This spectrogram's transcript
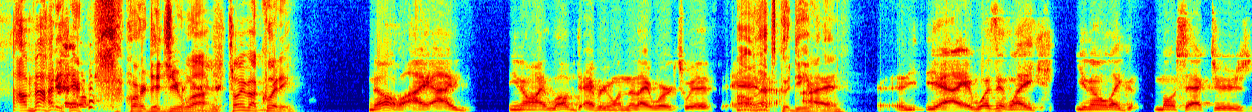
I'm out of here. or did you uh, tell me about quitting? No, I, I, you know, I loved everyone that I worked with. Oh, that's good to hear I- uh, Yeah, it wasn't like you know, like most actors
